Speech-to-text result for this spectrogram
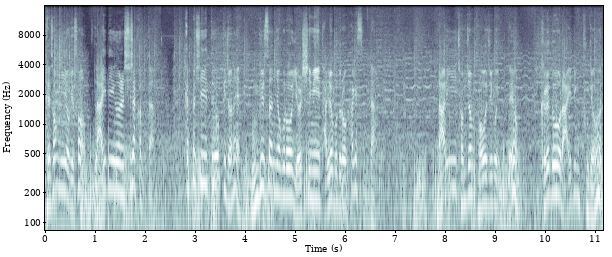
대성리역에서 라이딩을 시작합니다. 햇볕이 뜨겁기 전에 웅길산역으로 열심히 달려보도록 하겠습니다. 날이 점점 더워지고 있는데요. 그래도 라이딩 풍경은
